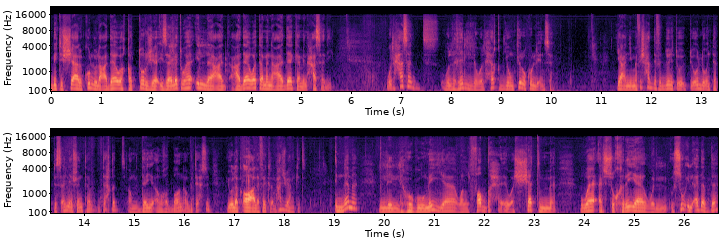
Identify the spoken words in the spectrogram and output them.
بيت الشعر كل العداوة قد ترجى إزالتها إلا عداوة من عاداك من حسدي. والحسد والغل والحقد ينكره كل إنسان. يعني ما فيش حد في الدنيا تقول له انت بتسألني عشان انت بتحقد أو متضايق أو غضبان أو بتحسد يقول لك آه على فكرة ما حدش بيعمل كده. إنما للهجومية والفضح والشتم والسخرية وسوء الأدب ده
